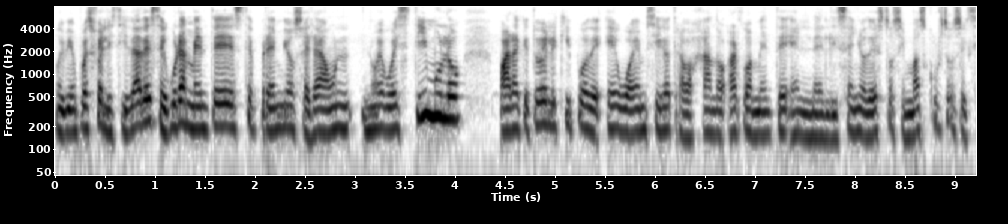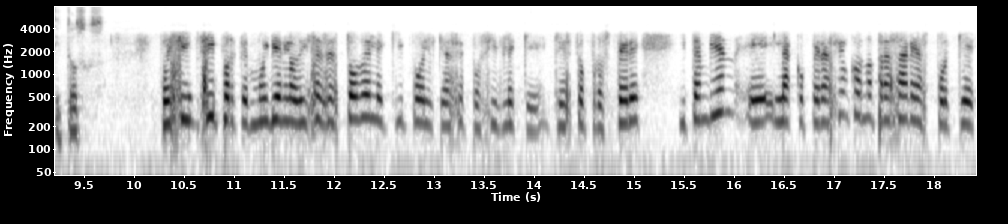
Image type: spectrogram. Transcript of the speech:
Muy bien, pues felicidades. Seguramente este premio será un nuevo estímulo para que todo el equipo de EYM siga trabajando arduamente en el diseño de estos y más cursos exitosos. Pues sí, sí, porque muy bien lo dices, es todo el equipo el que hace posible que, que esto prospere. Y también eh, la cooperación con otras áreas, porque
